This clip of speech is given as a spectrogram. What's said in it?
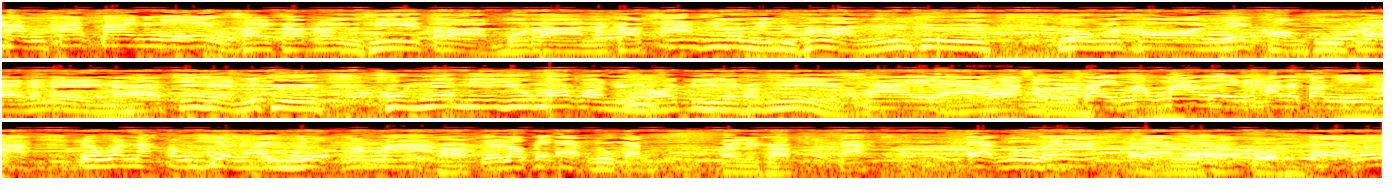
ครัก็บคือทางภาคใต้นั่นเอง ใช่ครับเราอยู่ที่ตลาดโบราณนะครับค่ะซึ่งที่เราเห็นอยู่ข้างหลังนั่นก็คือโรงละครเล็กของครูแกรนนั่นเองนะฮะที่เห็นนี่คือคุณเนี่ยมีอายุมากกว่า 100 ปีเลยครับพี่ ใช่แล้วมากน่าสนเลยใจมากๆเลยนะคะ แล้วตอนนี้ค่ะเรียกว่านักท่องเที่ยวนะคะเยอะมากครับ ๆ เดี๋ยวเราไปแอบดูกัน ไปเลยครับ ไปแอบดูด้วยนะแอบดูครับผม แอบก็แอบ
